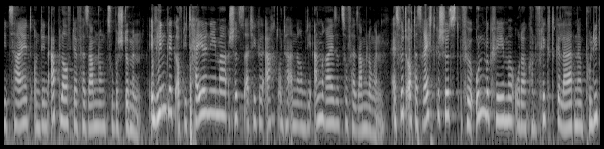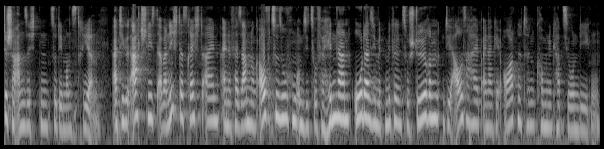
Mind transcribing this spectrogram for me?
die Zeit und den Ablauf der Versammlung zu bestimmen. Im Hinblick auf die Teilnehmer schützt Artikel 8 unter anderem die Anreise Anreise zu Versammlungen. Es wird auch das Recht geschützt, für unbequeme oder konfliktgeladene politische Ansichten zu demonstrieren. Artikel 8 schließt aber nicht das Recht ein, eine Versammlung aufzusuchen, um sie zu verhindern oder sie mit Mitteln zu stören, die außerhalb einer geordneten Kommunikation liegen.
